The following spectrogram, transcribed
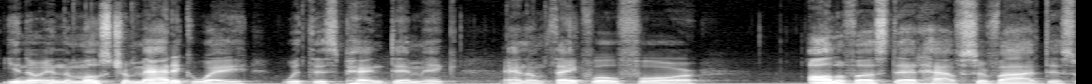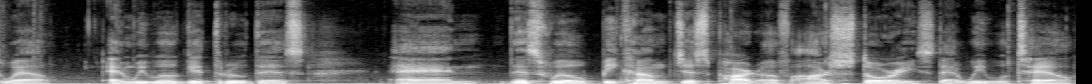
you know, in the most traumatic way with this pandemic. And I'm thankful for all of us that have survived this well. And we will get through this. And this will become just part of our stories that we will tell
